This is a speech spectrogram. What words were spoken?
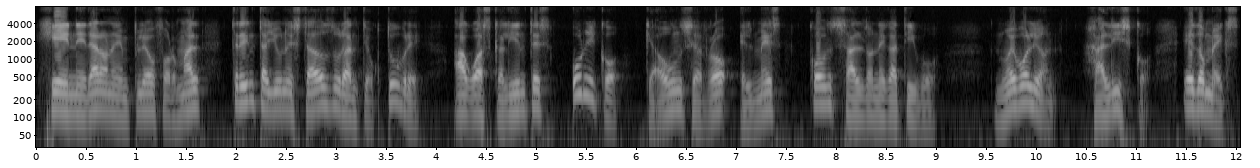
Generaron empleo formal 31 estados durante octubre. Aguascalientes único que aún cerró el mes con saldo negativo. Nuevo León, Jalisco, Edomex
